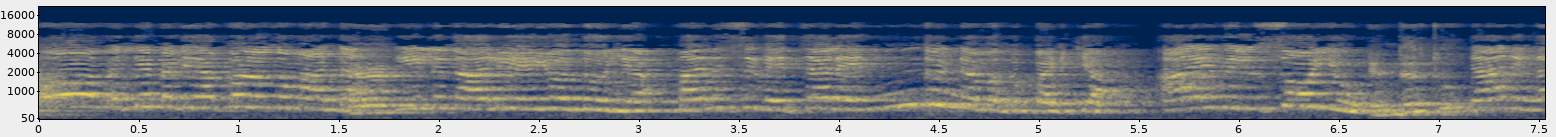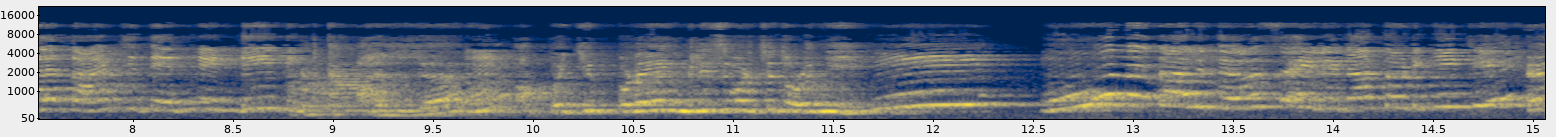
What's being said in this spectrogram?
ഓ വലിയ കളിയാക്കളൊന്നും വേണ്ട. ഇതിൽ നാലും ഏഴും ഒന്നുമില്ല. മനസ്സ് വെച്ചാൽ എന്തും നമുക്ക് പഠിക്കാം. എന്തെത്തു ഞാൻ നിങ്ങളെ കാണിച്ചു തരുന്നുണ്ട് അല്ല അപ്പൊ ഇപ്പോഴേ ഇംഗ്ലീഷ് പഠിച്ചു തുടങ്ങി ഉം, മൂന്ന് നാല് ദിവസമായില്ലേ ഞാൻ തുടങ്ങിയിട്ട് ഏ.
